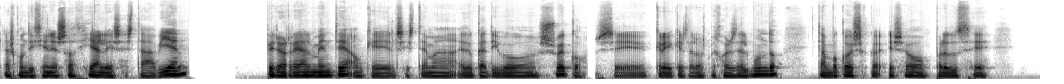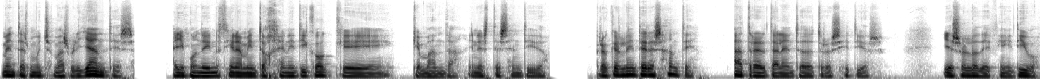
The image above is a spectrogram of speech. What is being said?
las condiciones sociales está bien, pero realmente, aunque el sistema educativo sueco se cree que es de los mejores del mundo, tampoco eso, produce mentes mucho más brillantes. Hay un condicionamiento genético que, que manda en este sentido. Pero ¿qué es lo interesante? Atraer talento de otros sitios. Y eso es lo definitivo.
